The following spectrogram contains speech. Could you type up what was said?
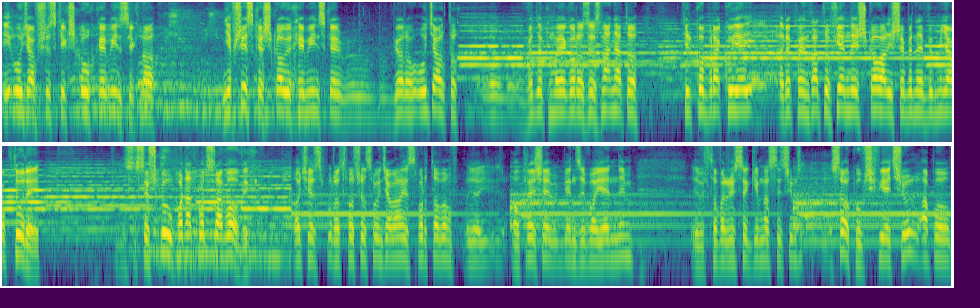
i udział wszystkich szkół chemickich. No, nie wszystkie szkoły chemiczne biorą udział, to e, według mojego rozeznania to tylko brakuje reprezentantów jednej szkoły, ale jeszcze będę wymieniał której. Ze szkół ponadpodstawowych. Ojciec rozpoczął swoją działalność sportową w e, okresie międzywojennym e, w Towarzystwie Gimnastycznym Soku w Świeciu, a po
